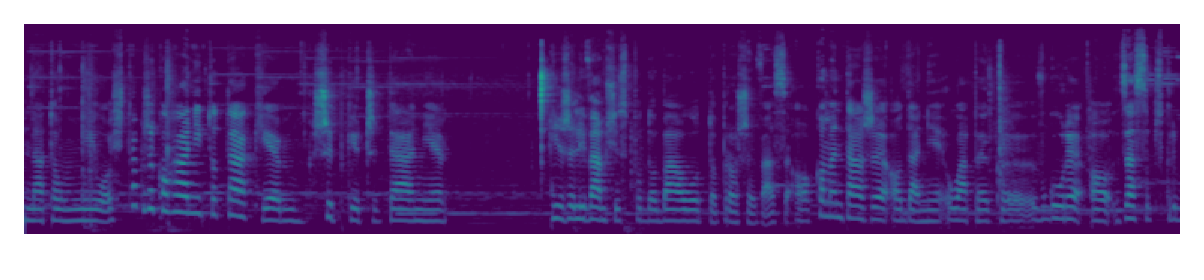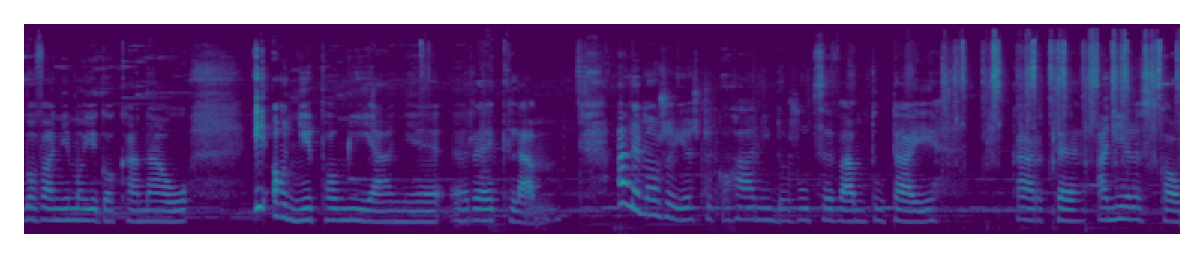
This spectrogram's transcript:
na tą miłość. Także, kochani, to takie szybkie czytanie. Jeżeli Wam się spodobało, to proszę Was o komentarze, o danie łapek w górę, o zasubskrybowanie mojego kanału i o niepomijanie reklam. Ale może jeszcze, kochani, dorzucę Wam tutaj kartę anielską.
